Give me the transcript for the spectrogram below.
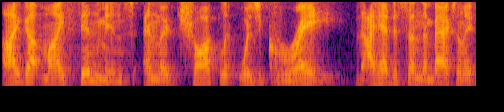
I got my Thin Mints and the chocolate was gray. I had to send them back. So they,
